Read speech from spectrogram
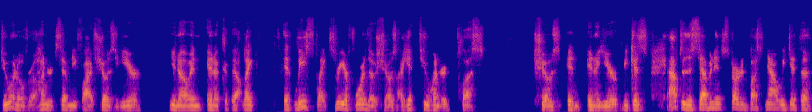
doing over 175 shows a year, you know, and in a like at least like three or four of those shows, I hit 200 plus shows in in a year because after the seven inch started busting out, we did the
